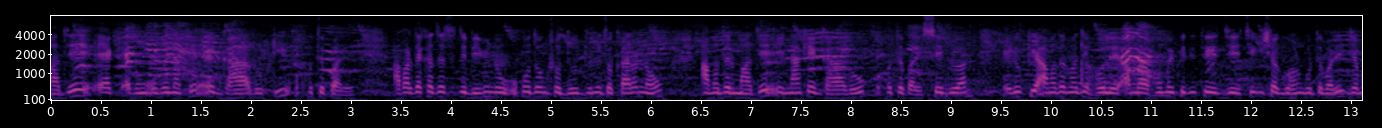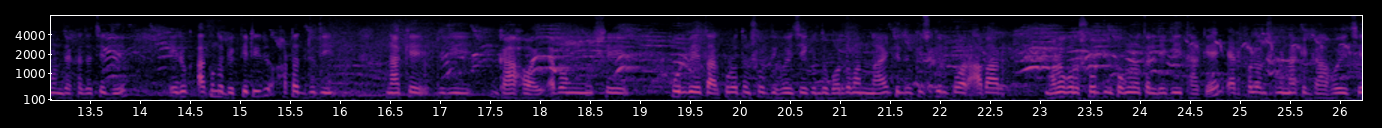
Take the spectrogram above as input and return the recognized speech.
মাঝে এক এবং উভয় নাকে এক ঘা রোগটি হতে পারে। আবার দেখা যাচ্ছে যে বিভিন্ন উপদংশ দুর্জনিত কারণেও আমাদের মাঝে এই নাকে ঘা রোগ হতে পারে। সেভরিওয়ান এই রোগটি আমাদের মাঝে হলে আমরা হোমিওপ্যাথিতে যে চিকিৎসা গ্রহণ করতে পারি, যেমন দেখা যাচ্ছে যে এই রোগ আক্রান্ত ব্যক্তিটির হঠাৎ যদি নাকে যদি ঘা হয় এবং সে পূর্বে তার পুরাতন সর্দি হয়েছে, কিন্তু বর্তমান নাই, কিন্তু কিছুদিন পর আবার ঘন ঘন সর্দির প্রবণতা লেগেই থাকে। এর ফলে অনেক সময় নাকে ঘা হয়েছে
